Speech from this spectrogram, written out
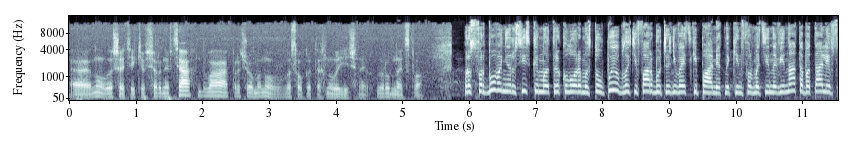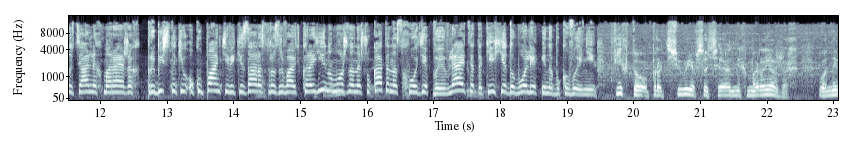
Е, Ну, лише тільки в Сорнівцях два, причому ну, високотехнологічне виробництво. Розфарбовані російськими триколорами стовпи, облиті фарбою чернівецькі пам'ятники, інформаційна війна та баталії в соціальних мережах. Прибічників окупантів, які зараз розривають країну, можна не шукати на сході. Виявляється, таких є доволі і на Буковині. Ті, хто працює в соціальних мережах, вони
